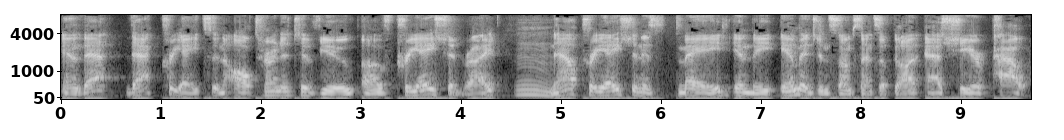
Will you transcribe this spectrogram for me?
And that that creates an alternative view of creation, right? Hmm. Now creation is made in the image in some sense of God as sheer power,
